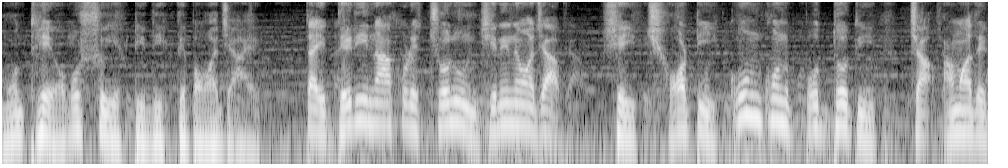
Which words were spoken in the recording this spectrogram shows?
মধ্যে অবশ্যই একটি দেখতে পাওয়া যায়। তাই দেরি না করে চলুন, জেনে নেওয়া যাক সেই ছটি কোন কোন পদ্ধতি যা আমাদের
